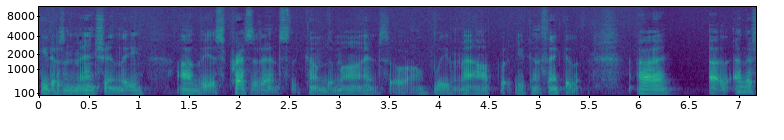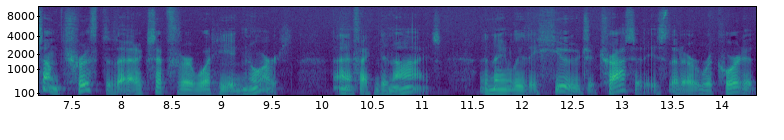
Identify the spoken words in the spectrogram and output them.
he doesn't mention the obvious precedents that come to mind, so I'll leave them out, but you can think of them. Uh, uh, and there's some truth to that, except for what he ignores, and in fact denies namely the huge atrocities that are recorded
